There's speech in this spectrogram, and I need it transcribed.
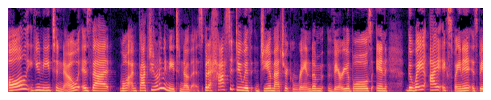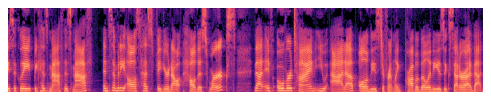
all you need to know is that, well, in fact, you don't even need to know this, but it has to do with geometric random variables. And the way I explain it is basically because math is math and somebody else has figured out how this works that if over time you add up all of these different like probabilities etc that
